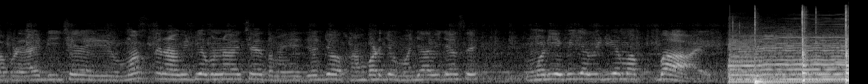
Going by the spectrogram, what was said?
આપણે આઈડી છે એ મસ્તના વીડિયો બનાવે છે. તમે એ જોજો, સાંભળજો, મજા આવી જશે. મળીએ બીજા વિડીયોમાં બાય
